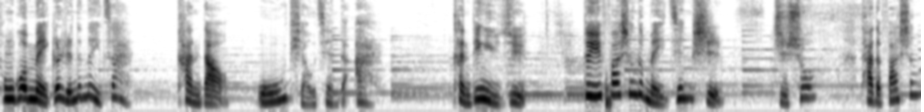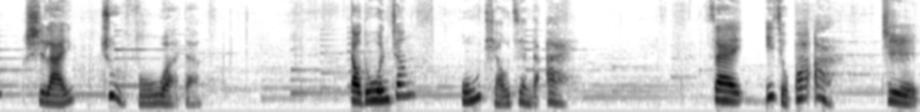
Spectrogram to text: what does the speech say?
通过每个人的内在，看到无条件的爱。肯定语句：对于发生的每件事，只说它的发生是来祝福我的。导读文章：无条件的爱。在一九八二至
